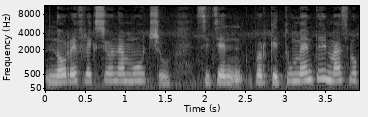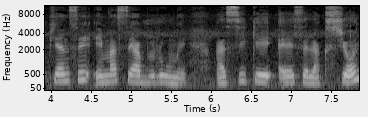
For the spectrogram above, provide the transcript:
no reflexiona mucho, si porque tu mente más lo piense y más se abrume. Así que es la acción,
